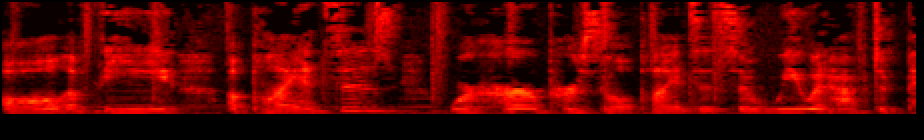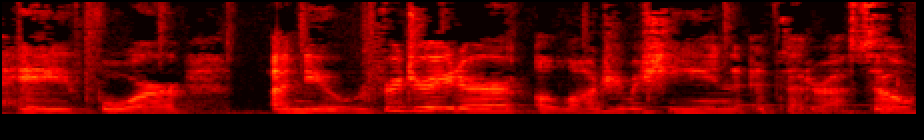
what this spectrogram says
all of the appliances were her personal appliances. So we would have to pay for a new refrigerator, a laundry machine, etc. So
